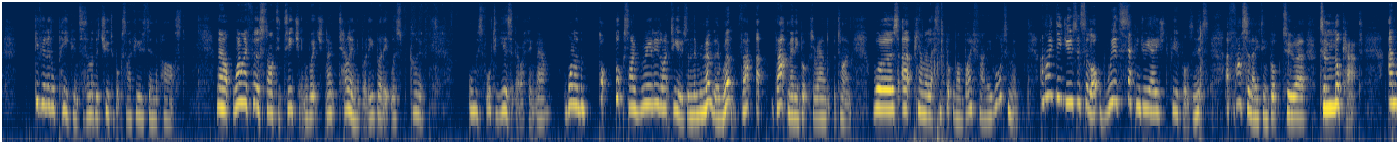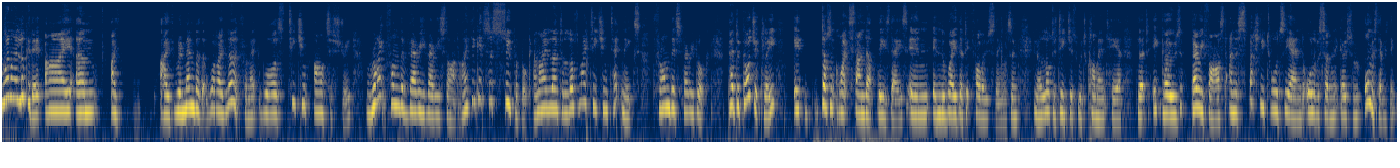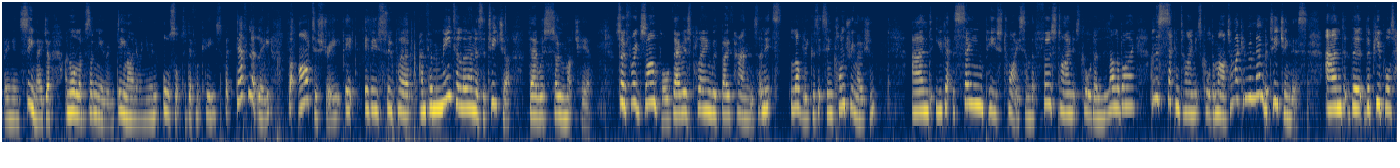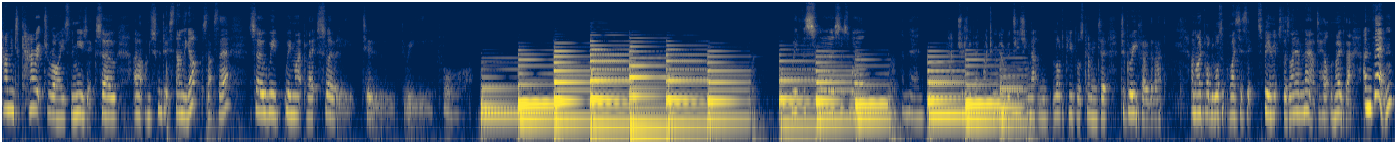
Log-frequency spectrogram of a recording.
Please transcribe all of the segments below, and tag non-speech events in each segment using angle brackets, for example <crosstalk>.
give you a little peek into some of the tutor books I've used in the past. Now, when I first started teaching, which don't tell anybody, but it was kind of almost 40 years ago, I think now, one of the books I really like to use, and then remember there weren't that uh, that many books around at the time, was uh, Piano Lessons Book One by Fanny Waterman. And I did use this a lot with secondary aged pupils, and it's a fascinating book to uh, to look at. And when I look at it, I um, I I remember that what I learnt from it was teaching artistry right from the very, very start. I think it's a super book, and I learnt a lot of my teaching techniques from this very book. Pedagogically, it doesn't quite stand up these days in in the way that it follows things. And you know a lot of teachers would comment here that it goes very fast and especially towards the end all of a sudden it goes from almost everything being in C major and all of a sudden you're in D minor and you're in all sorts of different keys. But definitely for artistry it it is superb. And for me to learn as a teacher there was so much here so for example there is playing with both hands and it's lovely because it's in contrary motion and you get the same piece twice and the first time it's called a lullaby and the second time it's called a march. And I can remember teaching this and the the pupils having to characterize the music. So uh, I'm just going to do it standing up so that's there. So we we might play it slowly. Two as well And then that tricky bit. I can remember teaching that and a lot of pupils coming to, to grief over that. And I probably wasn't quite as experienced as I am now to help them over that. And then,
